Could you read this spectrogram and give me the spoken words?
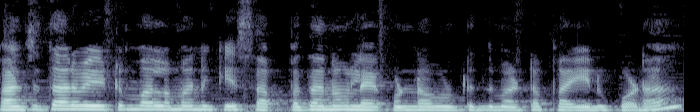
పంచదార వేయటం వల్ల మనకి సప్పదనం లేకుండా ఉంటుంది అన్నమాట పైన కూడా.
